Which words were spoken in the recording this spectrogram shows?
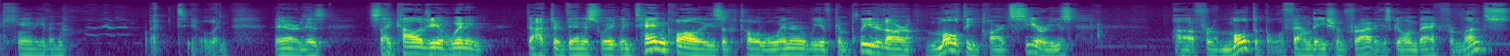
can't even. What am I'm doing? There it is. Psychology of Winning. Dr. Dennis Waitley, 10 Qualities of a Total Winner. We have completed our multi part series uh, for a multiple of Foundation Fridays going back for months.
